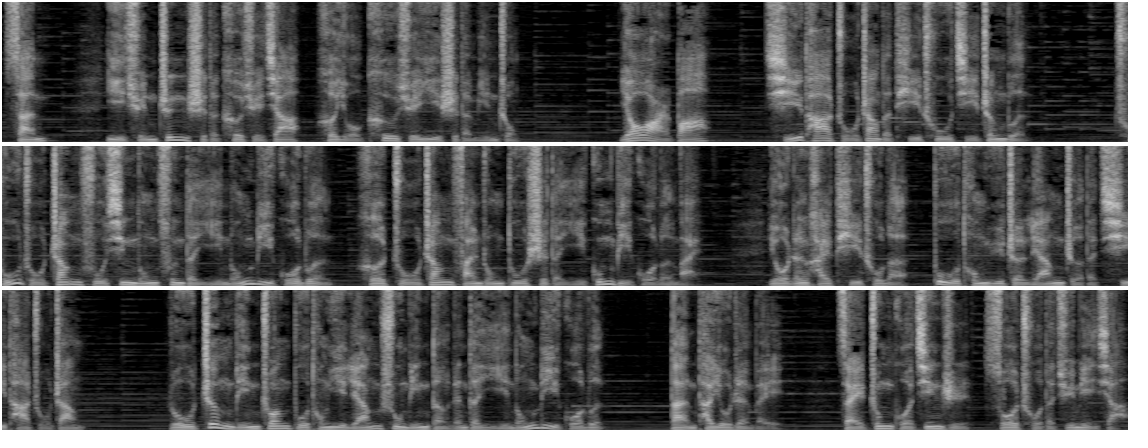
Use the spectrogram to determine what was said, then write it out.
三，一群真实的科学家和有科学意识的民众。幺二八，其他主张的提出及争论。除主张复兴农村的以农立国论和主张繁荣都市的以工立国论外，有人还提出了不同于这两者的其他主张，如郑林庄不同意梁漱溟等人的以农立国论，但他又认为，在中国今日所处的局面下，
